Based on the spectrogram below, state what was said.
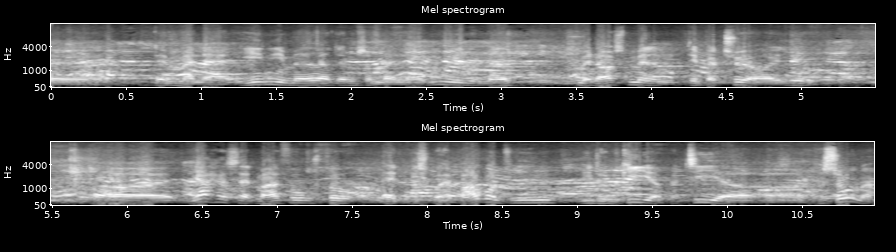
øh, dem, man er enige med, og dem, som man er uenig med, men også mellem debattør og elev. Og jeg har sat meget fokus på, at vi skulle have baggrundsviden, ideologier, partier og personer.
